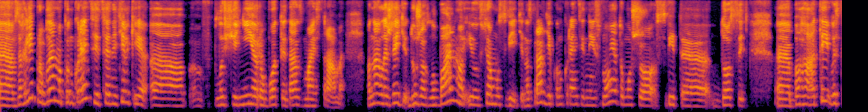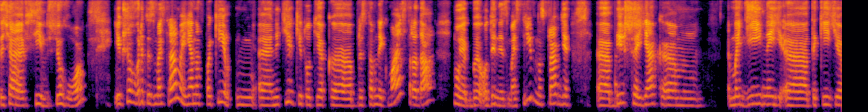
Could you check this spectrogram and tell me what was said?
Е, Взагалі, проблема конкуренції це не тільки е, в площині роботи да, з майстрами. Вона лежить дуже глобально і у всьому світі. Насправді конкуренції не існує, тому що світ е, досить багатий, вистачає всім всього. Якщо говорити з майстрами, я навпаки не тільки тут як представник майстра, да, ну якби один із майстрів, насправді більше як ем, медійний такий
